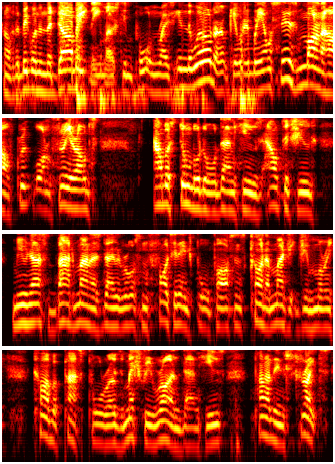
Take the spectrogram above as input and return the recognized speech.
Time for the big one in the Derby, the most important race in the world. I don't care what anybody else says. Mile and a half, Group 1, three-year-olds. Albus Dumbledore, Dan Hughes, Altitude, Munas, Bad Manners, David Robertson, Fighting Edge, Paul Parsons, Kind of Magic, Jim Murray, Khyber Pass, Paul Rhodes, Meshfi Ryan, Dan Hughes, Paladin Straits,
